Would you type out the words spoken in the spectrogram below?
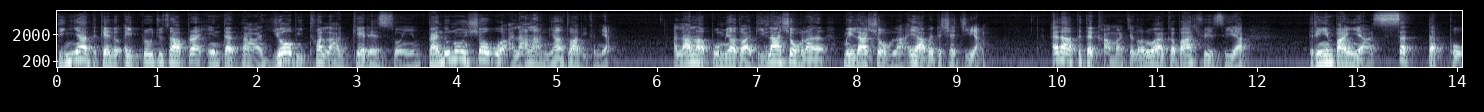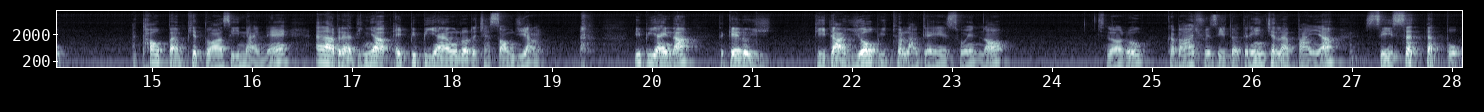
ဒီညတကယ်လို့အဲ့ producer price index တာရော့ပြီးထွက်လာခဲ့တဲ့ဆိုရင်ဘန်ဒုံလုံး short ဖို့အလားလာများသွားပြီခင်ဗျ အလားလာပုံများသွားဒီလ short မလားမေလ short မလားအဲ့ရပဲတစ်ချက်ကြည့်ရအောင်အဲ့ဒါဖြစ်တဲ့ခါမှာကျွန်တော်တို့ကကဘာရွှေစီကသတင်းပိုင်းရဆက်တက်ဖို့အထောက်ပံ့ဖြစ်သွားစေနိုင်တယ်အဲ့ဒါပြတဲ့ဒီညအဲ့ PPI ကိုတော့တစ်ချက်စောင့်ကြည့်ရမယ် PPI နာတကယ်လို့ data ရော့ပြီးထွက်လာခဲ့ရင်ဆိုရင်တော့ကျွန်တော်တို့ကဘာရွှေစီအတွက်သတင်းချက်လက်ပိုင်းရဈေးဆက်တက်ဖို့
